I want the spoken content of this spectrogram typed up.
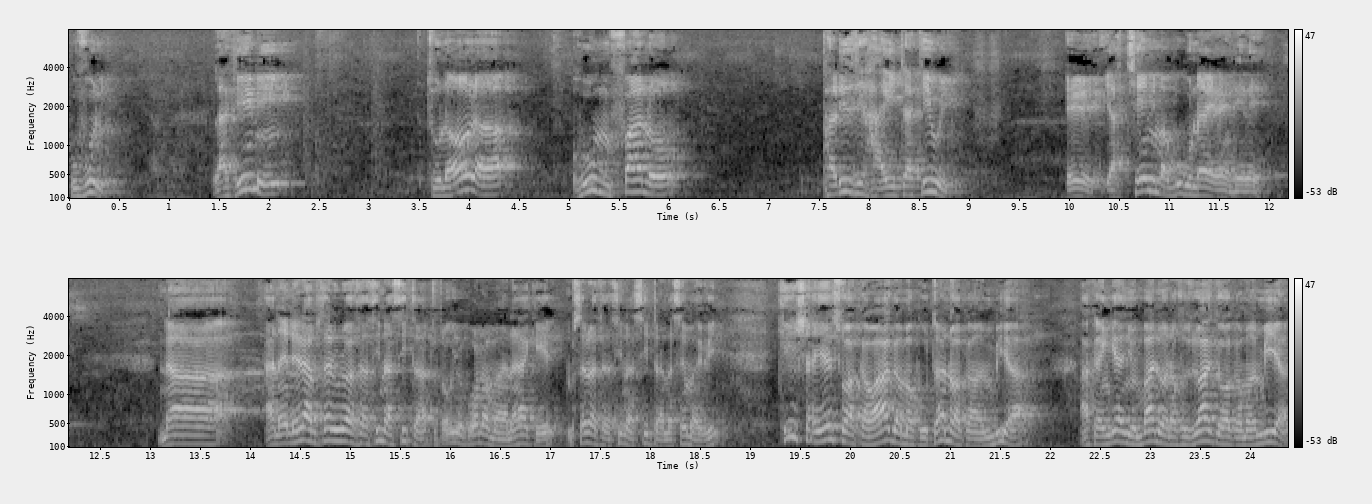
huvuni. Lakini tunaona huu mfano palizi haitakiwi Eh, yacheni magugu naye yaendelee. Na anaendelea mstari ule wa 36 tutakuja kuona maana yake. Mstari wa 36 anasema hivi, kisha Yesu akawaaga makutano akawaambia akaingia nyumbani wanafunzi wake wakamwambia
